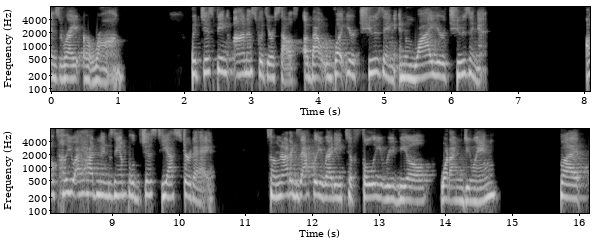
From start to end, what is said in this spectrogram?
is right or wrong. But just being honest with yourself about what you're choosing and why you're choosing it. I'll tell you, I had an example just yesterday. So I'm not exactly ready to fully reveal what I'm doing, but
